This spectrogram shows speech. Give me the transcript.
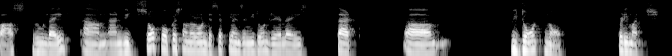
pass through life um, and we're so focused on our own disciplines and we don't realize that um, we don't know pretty much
